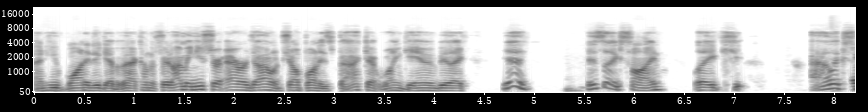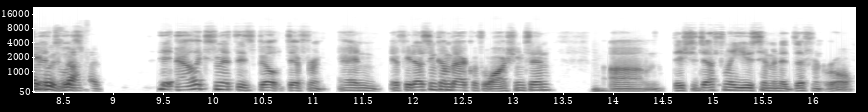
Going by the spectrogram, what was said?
And he wanted to get back on the field. I mean, you saw Aaron Donald jump on his back at one game and be like, "Yeah, his leg's fine." Like Alex Smith was was Alex Smith is built different, and if he doesn't come back with Washington, um, they should definitely use him in a different role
